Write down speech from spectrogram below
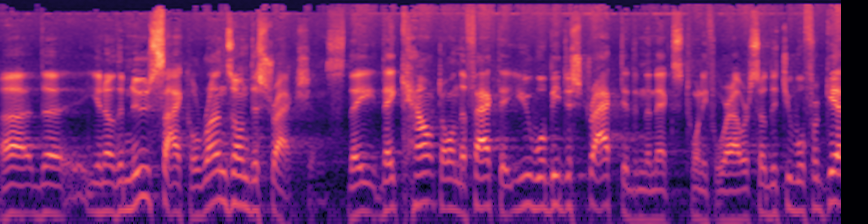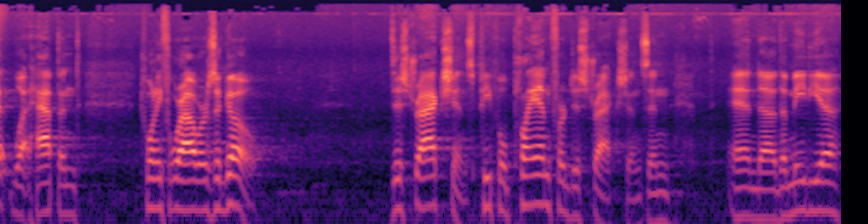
Uh, the, you know, the news cycle runs on distractions. They, they count on the fact that you will be distracted in the next 24 hours so that you will forget what happened 24 hours ago. Distractions. People plan for distractions, and, and uh, the media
